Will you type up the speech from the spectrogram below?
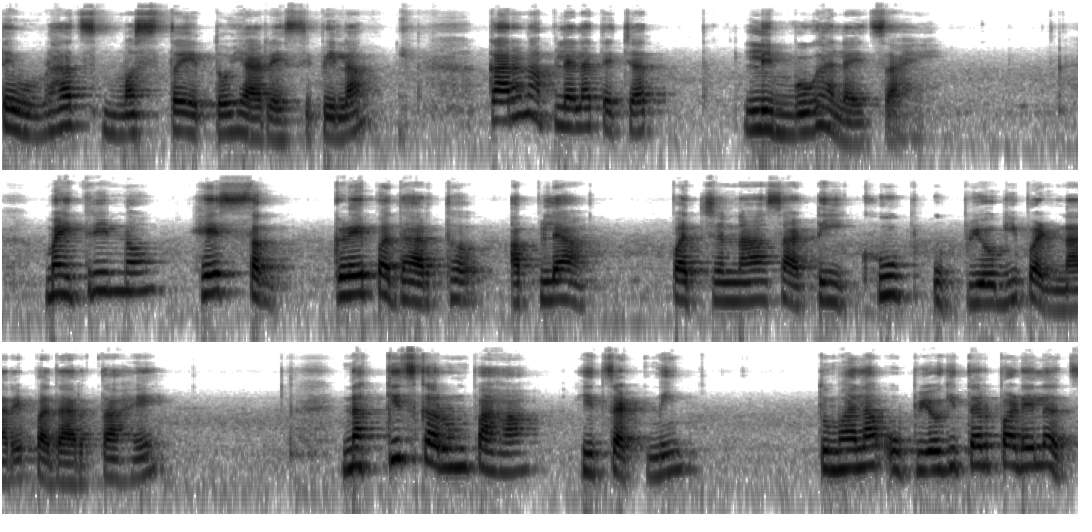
तेवढाच मस्त येतो ह्या रेसिपीला कारण आपल्याला त्याच्यात लिंबू घालायचं आहे. मैत्रिणींनो हे सगळे पदार्थ आपल्या पचनासाठी खूप उपयोगी पडणारे पदार्थ आहे. नक्कीच करून पहा. ही चटणी. तुम्हाला उपयोगी तर पडेलच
